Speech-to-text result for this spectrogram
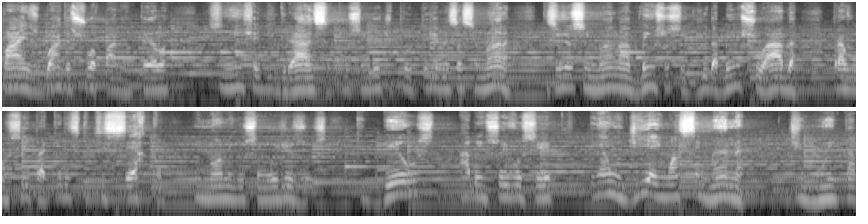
pais, guarde a sua parentela, te encha de graça, que o Senhor te proteja nessa semana, que seja semana bem sucedida, abençoada para você e para aqueles que te cercam, em nome do Senhor Jesus. Que Deus abençoe você, tenha um dia e uma semana de muita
